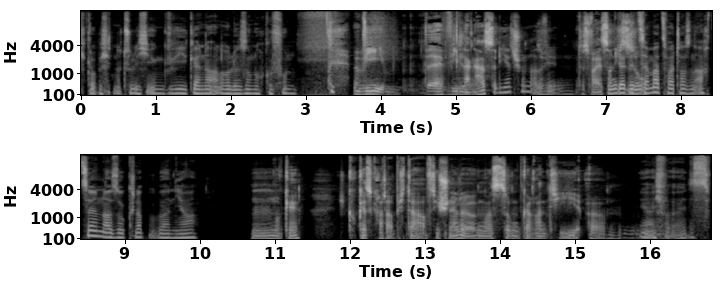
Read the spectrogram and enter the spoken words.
ich glaube, ich hätte natürlich irgendwie gerne eine andere Lösung noch gefunden. Wie, äh, wie lange hast du die jetzt schon? Also wie, das war jetzt noch nicht ja, so. Dezember 2018, also knapp über ein Jahr. Hm, okay. Ich gucke jetzt gerade, ob ich da auf die Schnelle irgendwas zum Garantie. Ähm ja, ich, das,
